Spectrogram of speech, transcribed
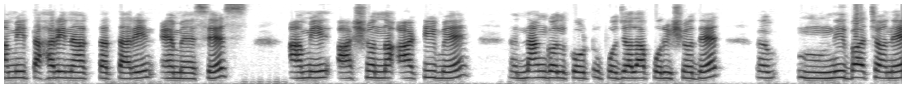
আমি Taharina Akhter Tarin M S S আমি আসন্ন আটই মে নাঙ্গলকোট উপজেলা পরিষদের নির্বাচনে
